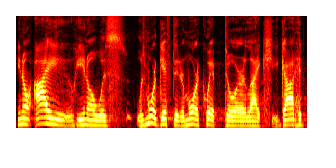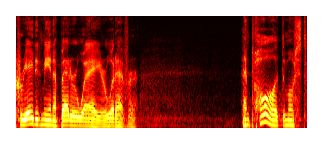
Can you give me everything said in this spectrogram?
you know, I, you know, was was more gifted or more equipped or like God had created me in a better way or whatever. And Paul at the most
